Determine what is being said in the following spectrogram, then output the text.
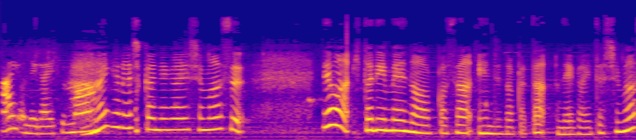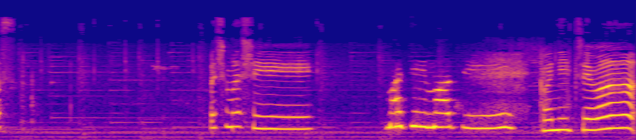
はい、お願いします。はい、よろしくお願いします。では、一人目のお子さん、園児の方、お願いいたします。もしもし。もしもし。こんにちは。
